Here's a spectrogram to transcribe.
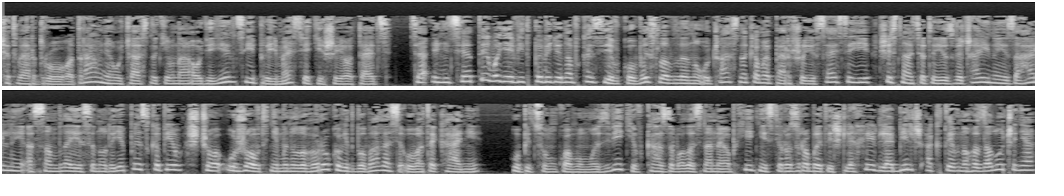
Четвер 2 травня учасників на аудієнції прийме святіший отець. Ця ініціатива є відповіддю на вказівку, висловлену учасниками першої сесії 16-ї звичайної загальної асамблеї синоду єпископів, що у жовтні минулого року відбувалася у Ватикані. У підсумковому звіті вказувалось на необхідність розробити шляхи для більш активного залучення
